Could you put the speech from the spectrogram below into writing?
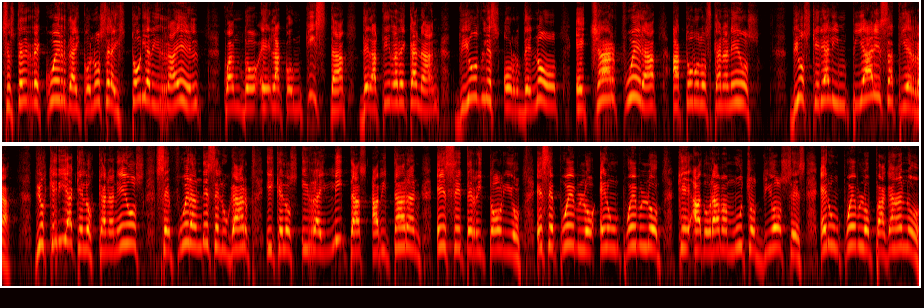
si usted recuerda y conoce la historia de Israel, cuando eh, la conquista de la tierra de Canaán, Dios les ordenó echar fuera a todos los cananeos. Dios quería limpiar esa tierra. Dios quería que los cananeos se fueran de ese lugar y que los israelitas habitaran ese territorio. Ese pueblo era un pueblo que adoraba muchos dioses, era un pueblo pagano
